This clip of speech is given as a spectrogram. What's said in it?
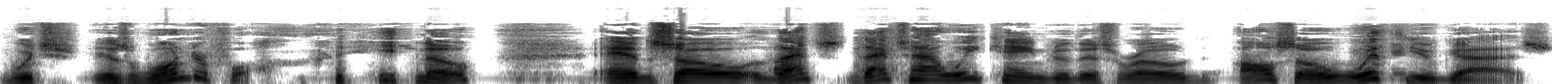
which is wonderful, you know. And so that's that's how we came to this road, also with you guys.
